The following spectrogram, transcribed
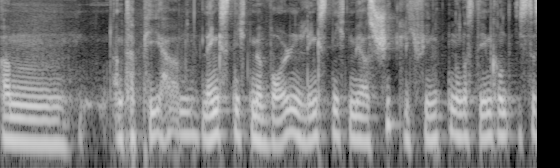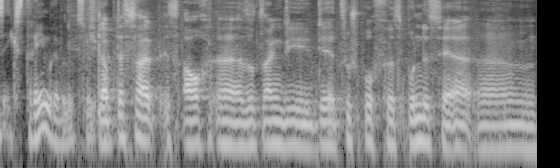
ähm, am Tapet haben, längst nicht mehr wollen, längst nicht mehr als schicklich finden. Und aus dem Grund ist das extrem revolutionär. Ich glaube, deshalb ist auch äh, sozusagen die, der Zuspruch fürs Bundesheer ähm,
